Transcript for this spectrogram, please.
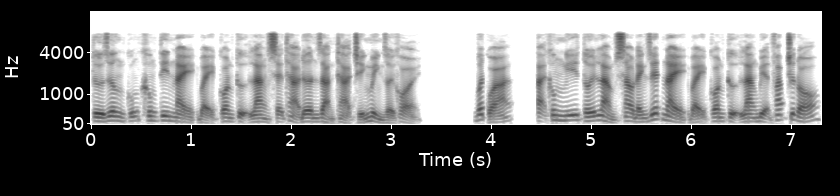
từ dương cũng không tin này bảy con cự lang sẽ thả đơn giản thả chính mình rời khỏi. Bất quá tại không nghĩ tới làm sao đánh giết này bảy con cự lang biện pháp trước đó,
